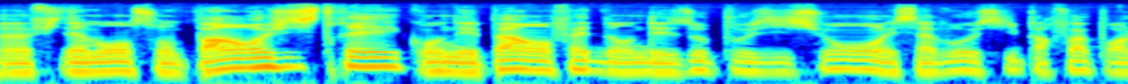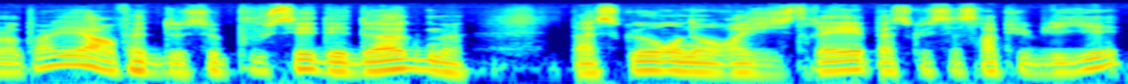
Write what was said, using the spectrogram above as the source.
euh, finalement, ne sont pas enregistrées, qu'on n'est pas en fait dans des oppositions, et ça vaut aussi parfois pour l'employeur, en fait, de se pousser des dogmes parce qu'on est enregistré, parce que ça sera publié.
